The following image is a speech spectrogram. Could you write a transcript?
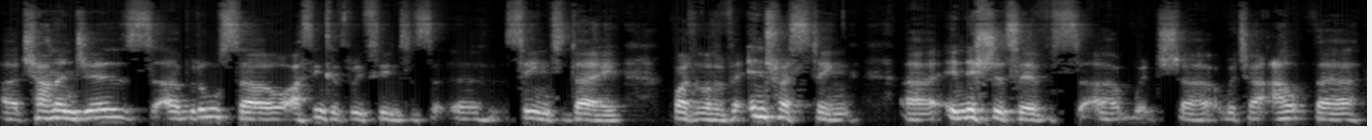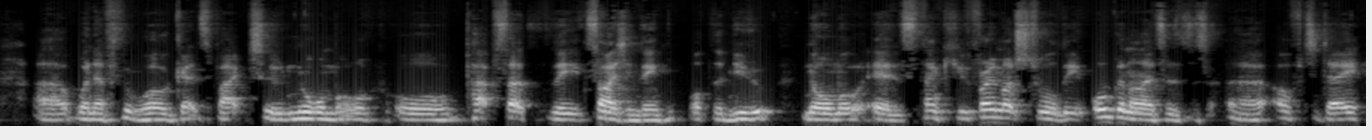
uh, challenges, uh, but also, I think, as we've seen, to, seen today, quite a lot of interesting uh, initiatives uh, which uh, which are out there uh, whenever the world gets back to normal, or perhaps that's the exciting thing, what the new normal is. Thank you very much to all the organisers uh, of today,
